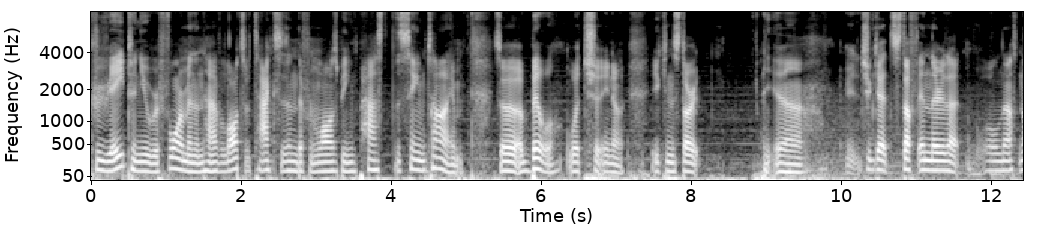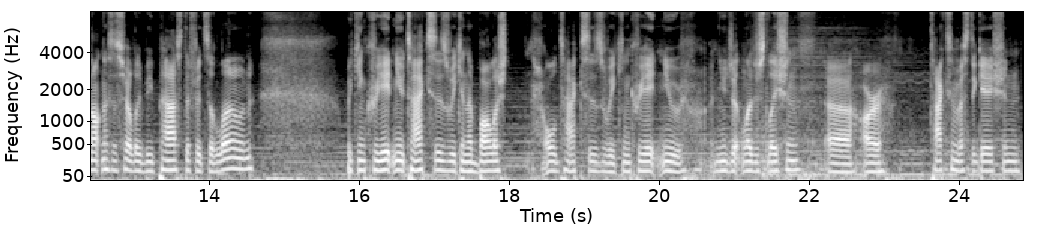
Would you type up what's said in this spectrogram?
create a new reform and then have lots of taxes and different laws being passed at the same time. So a bill, which, you know, you can start uh, to get stuff in there that will not necessarily be passed if it's a loan. We can create new taxes, we can abolish old taxes, we can create new new legislation. Uh, our tax investigation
